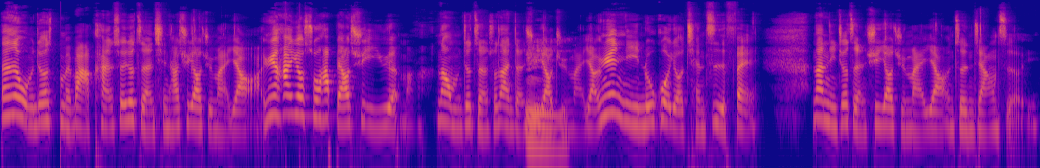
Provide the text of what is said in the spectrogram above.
但是我们就没办法看，所以就只能请他去药局买药啊。因为他又说他不要去医院嘛，那我们就只能说，那你只能去药局买药。嗯、因为你如果有钱自费，那你就只能去药局买药，你只能这样子而已。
